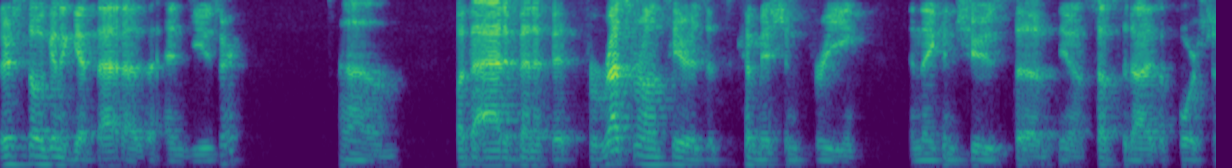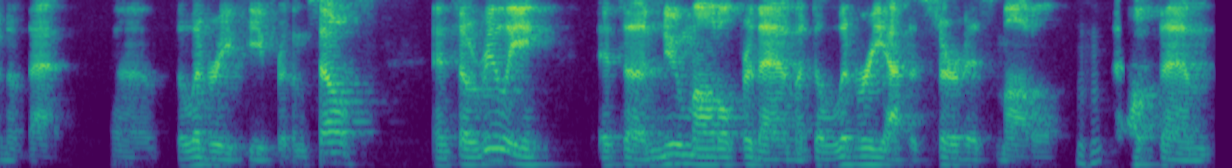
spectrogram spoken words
They're still going to get that as an end user. Um, but the added benefit for restaurants here is it's commission free and they can choose to you know subsidize a portion of that uh, delivery fee for themselves and so really it's a new model for them a delivery as a service model mm-hmm. to help them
